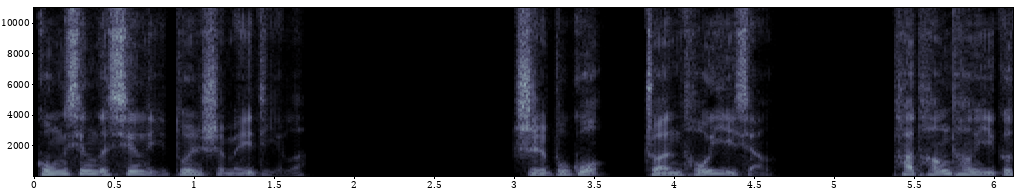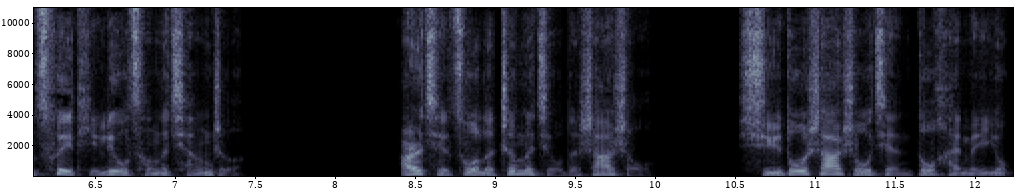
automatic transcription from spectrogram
宫星的心里顿时没底了。只不过转头一想，他堂堂一个淬体六层的强者，而且做了这么久的杀手，许多杀手锏都还没用，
